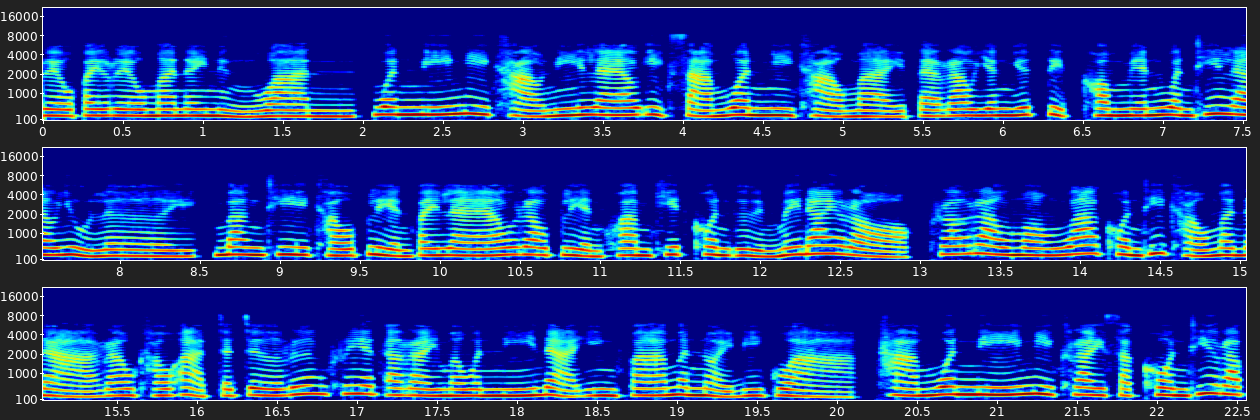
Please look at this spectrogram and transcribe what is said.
เร็วไปเร็วมาในหนึ่งวัน วันนี้มีข่าวนี้แล้วอีกสามวันมีข่าวใหม่ แต่เรายังยึดติดคอมเมนต์วันที่แล้วอยู่เลย บางทีเขาเปลี่ยนไปแล้วเราเปลี่ยนความคิดคนอื่นไม่ได้หรอก เพราะเรามองว่าคนที่เขามาด่าเราเขาอาจจะเจอเรื่องเครียดอะไรมาวันนี้ด่าอิงฟ้ามันหน่อยดีกว่า ถามวันนี้มีใครสักคนที่รับ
